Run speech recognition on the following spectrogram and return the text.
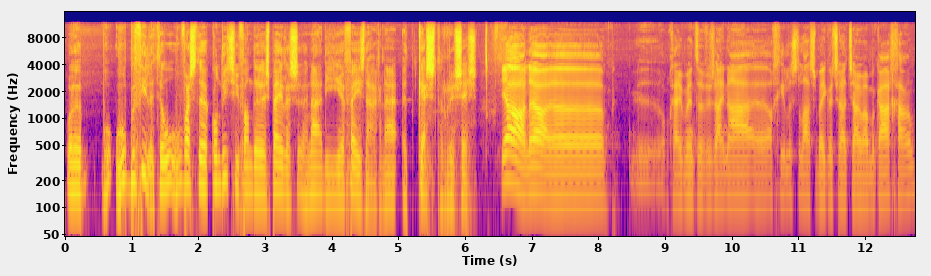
Hoe, hoe, beviel het? Hoe, hoe, was de conditie van de spelers na die feestdagen, na het kerstreces? Ja, nou ja, een gegeven moment, we zijn na Achilles, de laatste beekwedstrijd, zijn we aan elkaar gegaan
